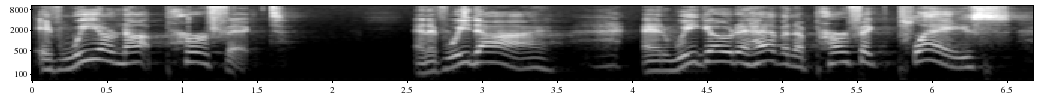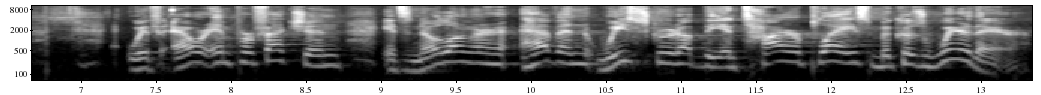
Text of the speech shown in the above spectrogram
if we are not perfect, and if we die and we go to heaven, a perfect place, with our imperfection, it's no longer heaven. We screwed up the entire place because we're there.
